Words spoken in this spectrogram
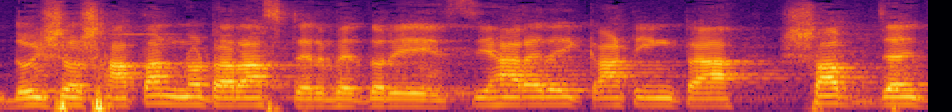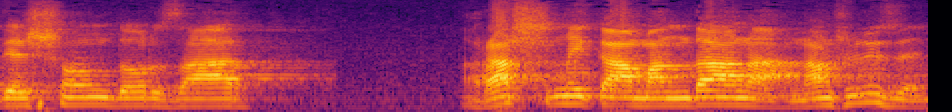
দুইশো সাতান্নটা রাষ্ট্রের ভেতরে সিহারের এই কাটিংটা সব চাইতে সুন্দর যার। রাশ্মিকা মান্দানা, নাম শুনেছেন?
